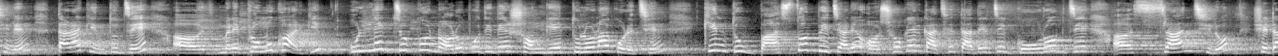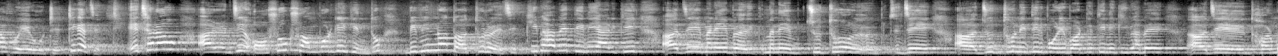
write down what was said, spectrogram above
ছিলেন, তারা কিন্তু যে মানে প্রমুখ আর কি, উল্লেখযোগ্য নরপতিদের সঙ্গে তুলনা করেছেন। কিন্তু বাস্তব বিচারে অশোকের কাছে তাদের যে গৌরব যে স্থান ছিল, সেটা হয়ে ওঠে, ঠিক আছে? এছাড়াও, আর যে অশোক সম্পর্কে কিন্তু বিভিন্ন তথ্য রয়েছে, কীভাবে তিনি আর কি যে মানে মানে যুদ্ধ, যে যুদ্ধনীতির পরিবর্তে তিনি কীভাবে যে ধর্ম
